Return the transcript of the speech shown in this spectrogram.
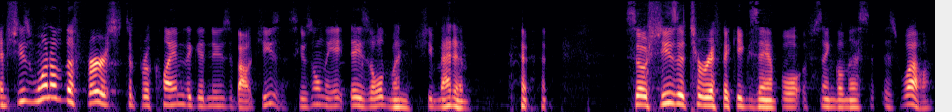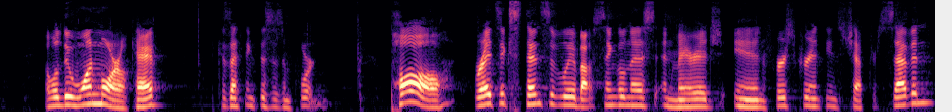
And she's one of the first to proclaim the good news about Jesus. He was only eight days old when she met him. so she's a terrific example of singleness as well. And we'll do one more, okay? Because I think this is important. Paul writes extensively about singleness and marriage in 1 Corinthians chapter 7.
